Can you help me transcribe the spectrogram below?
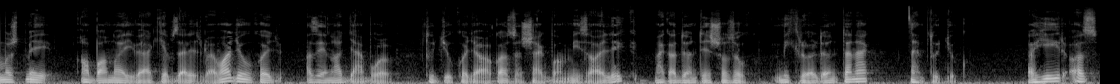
Most mi abban a naív elképzelésben vagyunk, hogy azért nagyjából tudjuk, hogy a gazdaságban mi zajlik, meg a döntéshozók mikről döntenek, nem tudjuk. A hír az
